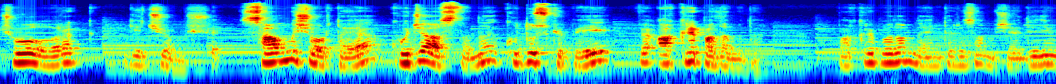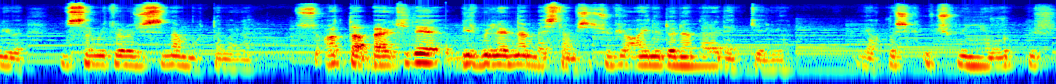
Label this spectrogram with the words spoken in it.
çoğul olarak geçiyormuş. Salmış ortaya koca aslanı, kuduz köpeği ve akrep adamı da. Akrep adam da enteresan bir şey. Dediğim gibi Mısır mitolojisinden muhtemelen. Hatta belki de birbirlerinden beslenmiştir. Çünkü aynı dönemlere denk geliyor. Yaklaşık 3000 yıllık bir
